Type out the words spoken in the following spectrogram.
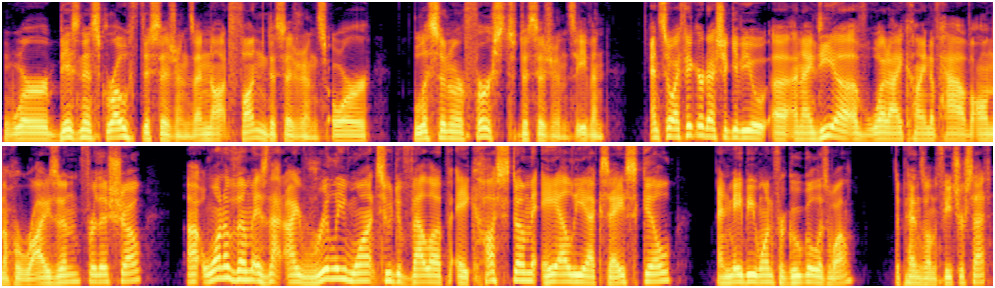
were business growth decisions and not fun decisions or listener first decisions, even. And so I figured I should give you uh, an idea of what I kind of have on the horizon for this show. Uh, one of them is that I really want to develop a custom ALEXA skill, and maybe one for Google as well. Depends on the feature set.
